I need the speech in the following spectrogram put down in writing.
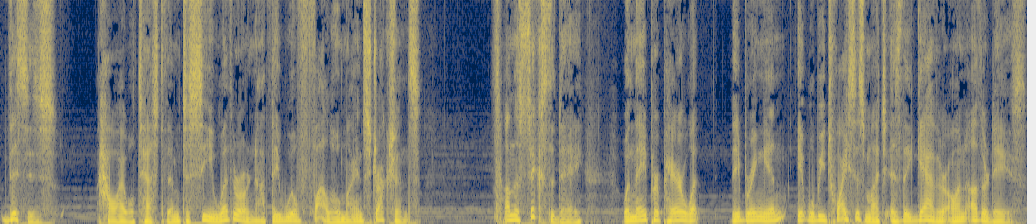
This is how I will test them to see whether or not they will follow my instructions. On the sixth day, when they prepare what they bring in, it will be twice as much as they gather on other days.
